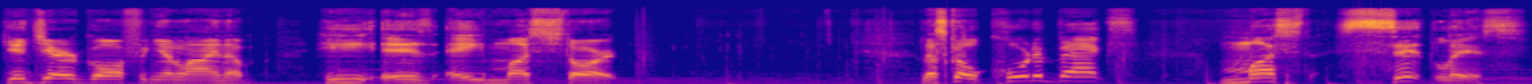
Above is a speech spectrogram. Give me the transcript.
get Jared Goff in your lineup. He is a must start. Let's go. Quarterbacks must sit list.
